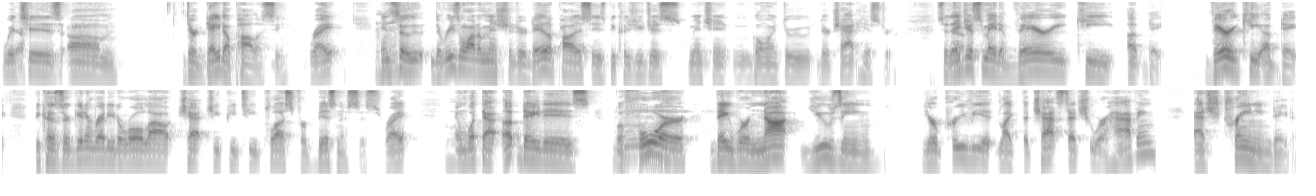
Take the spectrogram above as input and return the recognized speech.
Which is um, their data policy, right? And Mhm. so the reason why I mentioned their data policy is because you just mentioned going through their chat history. So they Yeah. just made a very key update, very key update because they're getting ready to roll out Chat GPT Plus for businesses, right? And Mhm. what that update is Mm. before they were not using your previous like the chats that you were having as training data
